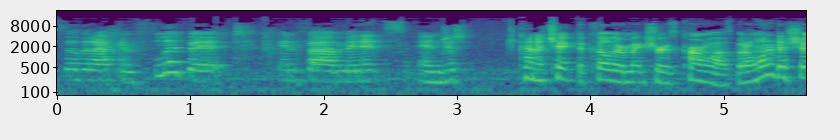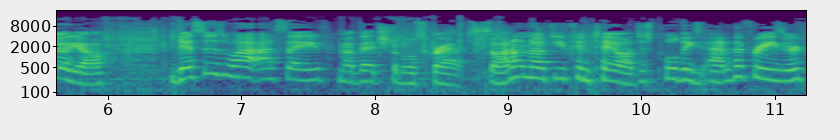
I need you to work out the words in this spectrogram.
so that I can flip it in five minutes and just kind of check the color, make sure it's caramelized. But I wanted to show y'all, this is why I save my vegetable scraps. So I don't know if you can tell, I just pulled these out of the freezer,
